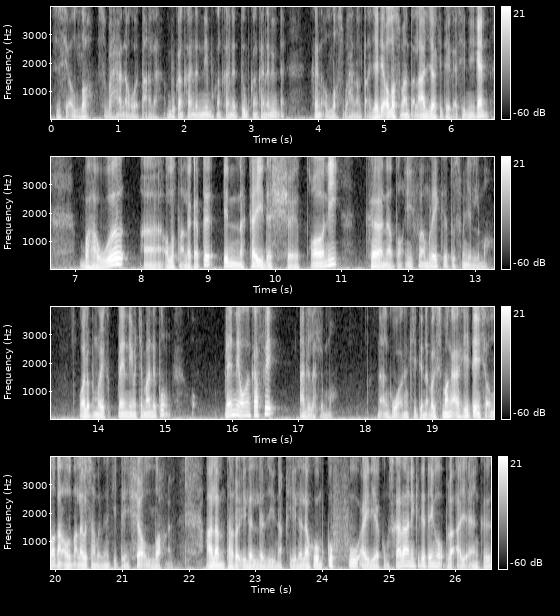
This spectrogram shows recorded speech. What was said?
sisi Allah Subhanahu wa taala. Bukan kerana ni bukan kerana tu bukan kerana ni kerana Allah Subhanahu Wa Taala. Jadi Allah Subhanahu Wa Taala ajar kita kat sini kan bahawa uh, Allah Taala kata inna kaidasyaitani kana dha'ifa mereka tu sebenarnya lemah. Walaupun mereka planning macam mana pun planning orang kafir adalah lemah. Nak kuatkan kita, nak bagi semangat kita insya-Allah kan Allah Taala bersama dengan kita insya-Allah kan. Alam tara ilal ladzina qila lahum kuffu aydiyakum. Sekarang ni kita tengok pula ayat yang ke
